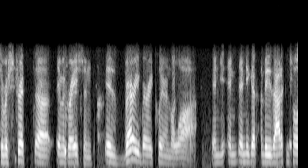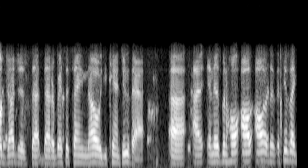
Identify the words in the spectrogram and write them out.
to restrict uh, immigration is very very clear in the law, and you and, and you get these out of control judges that that are basically saying no, you can't do that. Uh, I, and there's been whole all all of this. It seems like,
